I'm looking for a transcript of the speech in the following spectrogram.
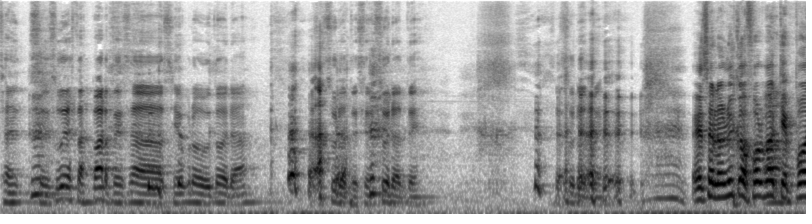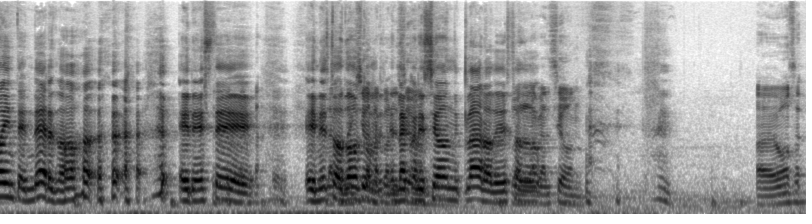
Cen- Censura estas partes, esa señor productora. Censúrate, censúrate. Esa es la única forma Ah. que puedo entender, ¿no? en este, en estos dos, conexión, la la conexión. claro, de estas Con la canción. A ver, vamos a,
